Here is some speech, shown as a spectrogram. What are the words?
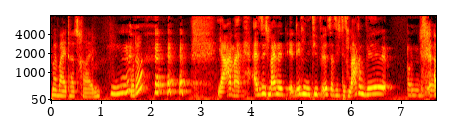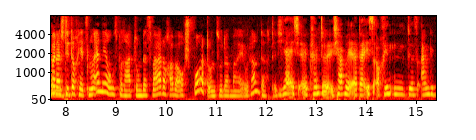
mal weitertreiben. Oder? Ja, mal, also ich meine, definitiv ist, dass ich das machen will. Und, ähm, Aber da steht doch jetzt nur Ernährungsberatung. Das war doch aber auch Sport und so dabei, oder? Dachte ich. Ja, ich äh, könnte, ich habe, da ist auch hinten das Ange...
